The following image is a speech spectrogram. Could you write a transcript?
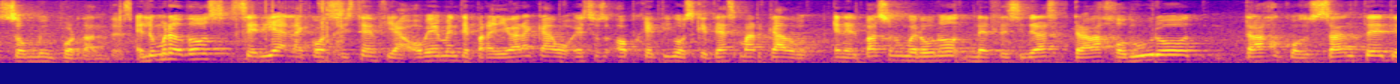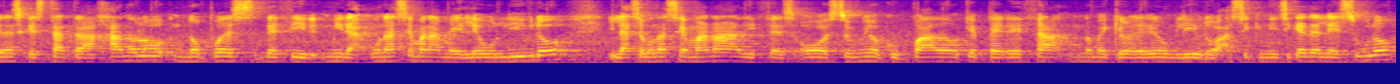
son muy importantes. El número dos sería la consistencia. Obviamente, para llevar a cabo esos objetivos que te has marcado en el paso número uno necesitas trabajo duro, trabajo constante, tienes que estar trabajándolo, no puedes decir, mira, una semana me leo un libro y la segunda semana dices, oh, estoy muy ocupado, qué pereza, no me quiero leer un libro, así que ni siquiera te lees uno,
